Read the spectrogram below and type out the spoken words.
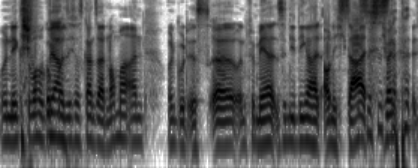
und nächste Woche guckt Ja. man sich das Ganze halt nochmal an und gut ist. Äh, und für mehr sind die Dinge halt auch nicht da. Das ist ich mein, der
